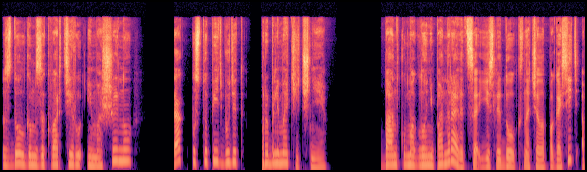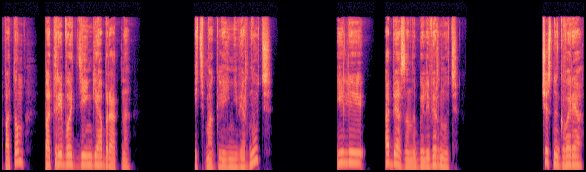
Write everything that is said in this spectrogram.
с долгом за квартиру и машину так поступить будет проблематичнее. Банку могло не понравиться, если долг сначала погасить, а потом потребовать деньги обратно. Ведь могли и не вернуть. Или обязаны были вернуть. Честно говоря,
